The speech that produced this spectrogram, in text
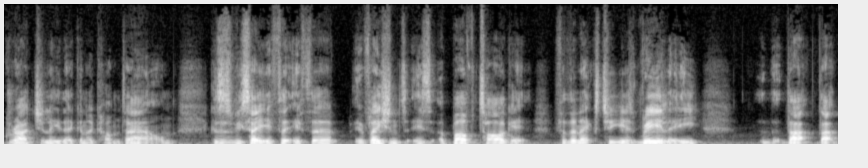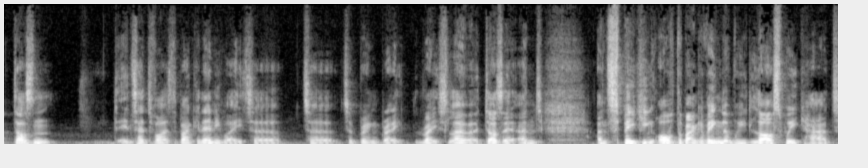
gradually they're going to come down, because as we say, if the if the inflation is above target for the next two years, really, that that doesn't incentivize the bank in any way to to to bring rates lower, does it? And and speaking of the Bank of England, we last week had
